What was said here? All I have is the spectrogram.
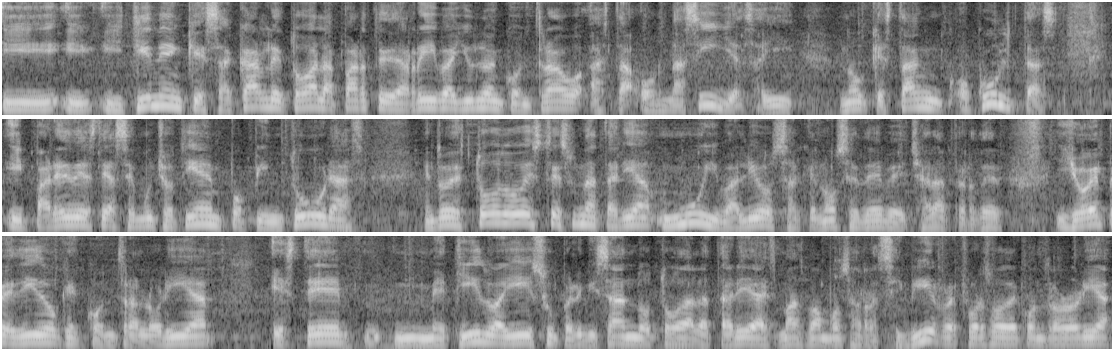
y, tienen que sacarle toda la parte de arriba y uno ha encontrado hasta hornacillas ahí, ¿no? que están ocultas y paredes de hace mucho tiempo, pinturas. Entonces todo esto es una tarea muy valiosa que no se debe echar a perder. Y yo he pedido que Contraloría esté metido ahí supervisando toda la tarea. Es más, vamos a recibir refuerzo de Contraloría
